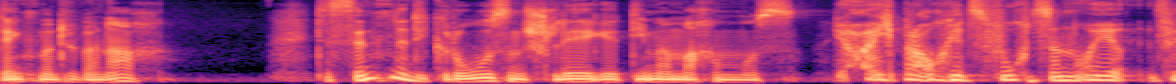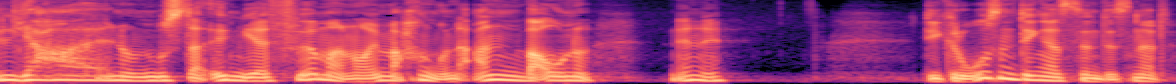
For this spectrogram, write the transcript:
denkt man drüber nach. Das sind nicht die großen Schläge, die man machen muss. Ja, ich brauche jetzt 15 neue Filialen und muss da irgendwie eine Firma neu machen und anbauen. Nee, nee. Die großen Dinger sind es nicht.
